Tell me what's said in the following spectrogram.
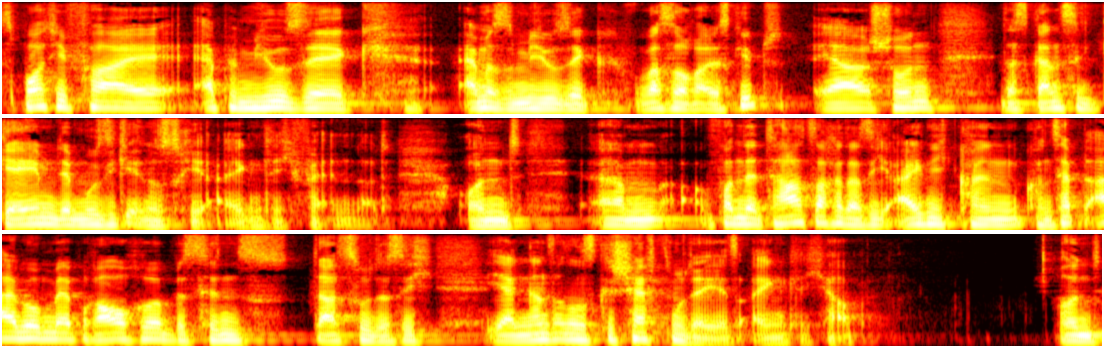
Spotify, Apple Music, Amazon Music, was es auch alles gibt, ja schon das ganze Game der Musikindustrie eigentlich verändert. Und ähm, von der Tatsache, dass ich eigentlich kein Konzeptalbum mehr brauche, bis hin dazu, dass ich ja ein ganz anderes Geschäftsmodell jetzt eigentlich habe. Und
